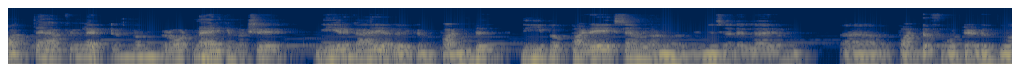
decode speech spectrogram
പത്ത് ആപ്പിളിൽ എട്ടെണ്ണം റോട്ടനായിരിക്കും. പക്ഷേ നീ ഒരു കാര്യം ആലോചിക്കണം. പണ്ട് നീ ഇപ്പൊ പഴയ എക്സാമ്പിൾ ആണ് പറഞ്ഞത് എന്ന് വെച്ചാൽ എല്ലാരും പണ്ട് ഫോട്ടോ എടുക്കുക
